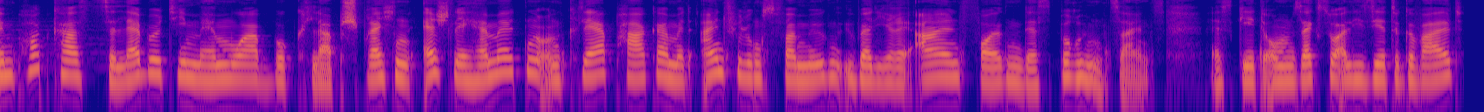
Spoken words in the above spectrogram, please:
Im Podcast Celebrity Memoir Book Club sprechen Ashley Hamilton und Claire Parker mit Einfühlungsvermögen über die realen Folgen des Berühmtseins. Es geht um sexualisierte Gewalt,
